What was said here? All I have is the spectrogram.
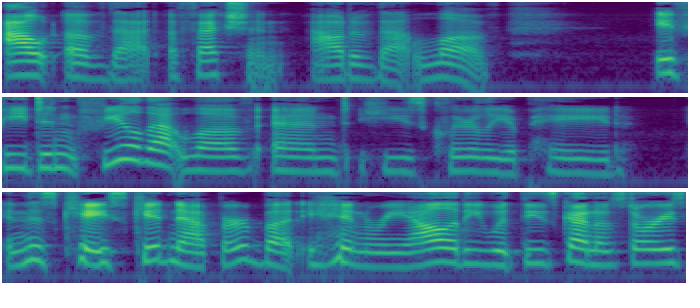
out of that affection, out of that love. If he didn't feel that love and he's clearly a paid in this case, kidnapper, but in reality, with these kind of stories,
